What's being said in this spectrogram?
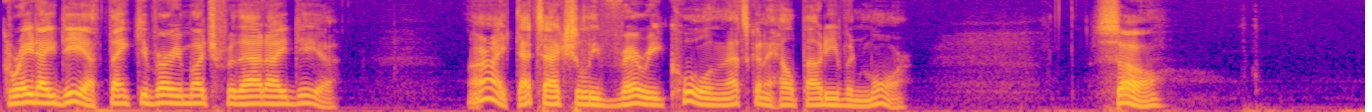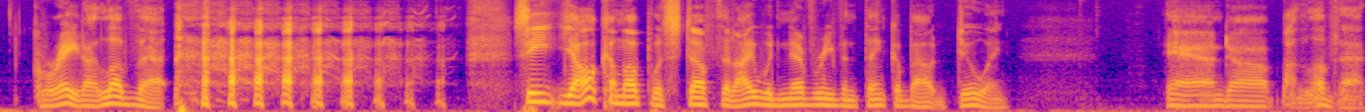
great idea. Thank you very much for that idea. All right, that's actually very cool, and that's going to help out even more. So, great. I love that. See, y'all come up with stuff that I would never even think about doing. And uh, I love that.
